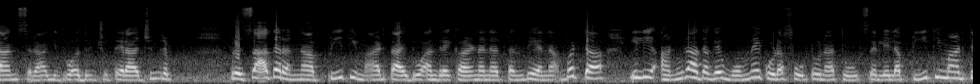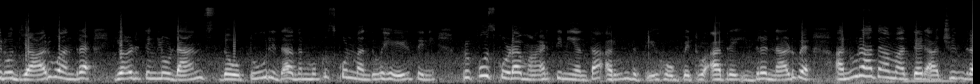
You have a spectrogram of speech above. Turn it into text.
ಡಾನ್ಸರ್ ಆಗಿದ್ರು. ಅದ್ರ ಜೊತೆ ರಾಜೇಂದ್ರ ಪ್ರಸಾದರನ್ನ ಪ್ರೀತಿ ಮಾಡ್ತಾ ಇದ್ರು ಅಂದ್ರೆ ಕರ್ಣನ ತಂದೆಯನ್ನ. ಬಟ್ ಇಲ್ಲಿ ಅನುರಾಧಗೆ ಒಮ್ಮೆ ಕೂಡ ಫೋಟೋನ ತೋರಿಸಿರ್ಲಿಲ್ಲ. ಪ್ರೀತಿ ಮಾಡ್ತಿರೋದು ಯಾರು ಅಂದ್ರೆ ಎರಡು ತಿಂಗಳು ಡ್ಯಾನ್ಸ್ದು ಟೂರ್ ಇದೆ ಅದನ್ನ ಮುಗಿಸ್ಕೊಂಡು ಬಂದು ಹೇಳ್ತೀನಿ. ಪ್ರಪೋಸ್ ಕೂಡ ಮಾಡ್ತೀನಿ ಅಂತ ಅರುಂಧತಿ ಹೋಗ್ಬಿಟ್ರು. ಆದ್ರೆ ಇದ್ರ ನಡುವೆ ಅನುರಾಧ ಮತ್ತೆ ರಾಜೇಂದ್ರ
